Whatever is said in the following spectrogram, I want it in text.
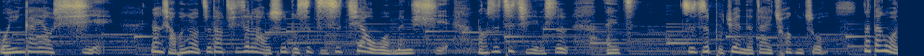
我应该要写，让小朋友知道，其实老师不是只是叫我们写，老师自己也是，哎，孜孜不倦的在创作。那当我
